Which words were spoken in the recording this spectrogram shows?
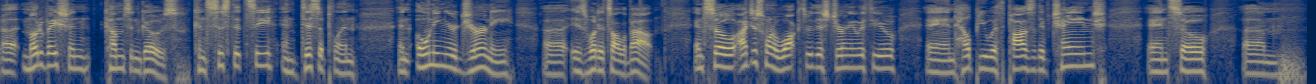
uh, motivation comes and goes. Consistency and discipline and owning your journey uh, is what it's all about. And so I just want to walk through this journey with you and help you with positive change. And so, um,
